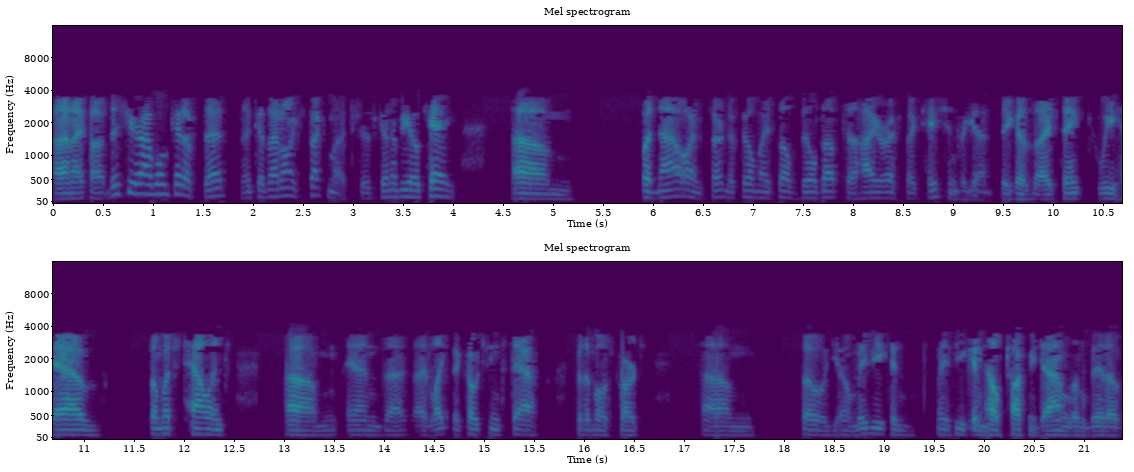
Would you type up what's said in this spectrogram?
And I thought this year I won't get upset because I don't expect much. It's going to be okay. Um, but now I'm starting to feel myself build up to higher expectations again because I think we have so much talent. Um, and uh, I like the coaching staff for the most part. Um, so, you know, maybe you can, maybe you can help talk me down a little bit of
